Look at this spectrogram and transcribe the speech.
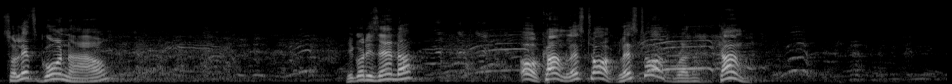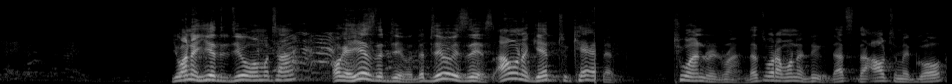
So let's go now. You got his hand up? Oh, come, let's talk. Let's talk, brother. Come. You want to hear the deal one more time? Okay, here's the deal. The deal is this I want to get to Caleb 200 rand. That's what I want to do. That's the ultimate goal.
